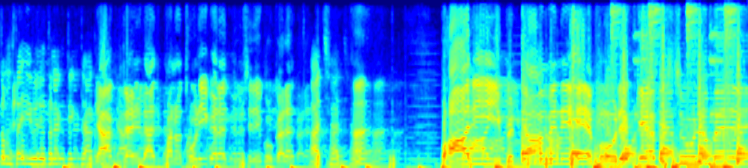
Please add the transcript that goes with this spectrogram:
तुम सही हो जो तना ठीक ठाक डॉक्टर इलाज पनो थोड़ी करत दूसरे को करत। अच्छा। हाँ? भारी विटामिन है मोर कैप्सूल में।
